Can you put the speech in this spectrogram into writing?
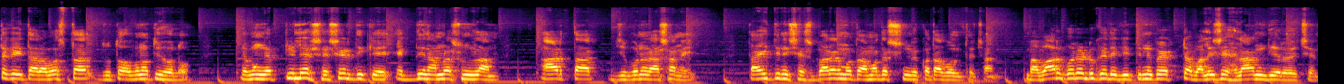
থেকেই তার অবস্থার দ্রুত অবনতি হলো এবং এপ্রিলের শেষের দিকে একদিন আমরা শুনলাম, আর তার জীবনের আশা নেই। তাই তিনি শেষবারের মতো আমাদের সঙ্গে কথা বলতে চান। বাবার ঘরে ঢুকে দেখি তিনি কয়েকটা বালিশে হেলান দিয়ে রয়েছেন।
